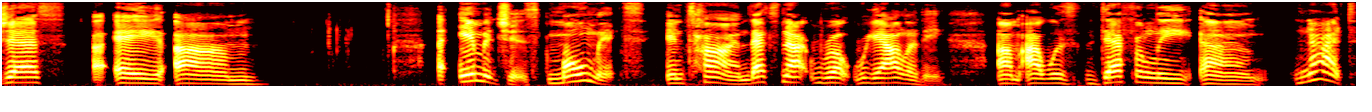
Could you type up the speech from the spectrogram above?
just a, um, images, moments in time. That's not real reality. Um, I was definitely um, not.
